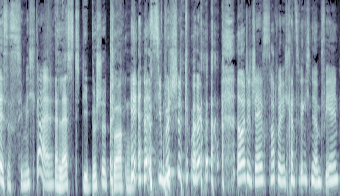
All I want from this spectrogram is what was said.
es ist ziemlich geil. Er lässt die Büsche twerken. Er lässt die Büsche twerken. Leute, James Todman, ich kann es wirklich nur empfehlen.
